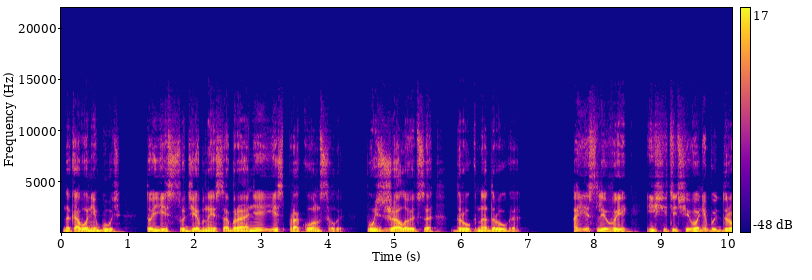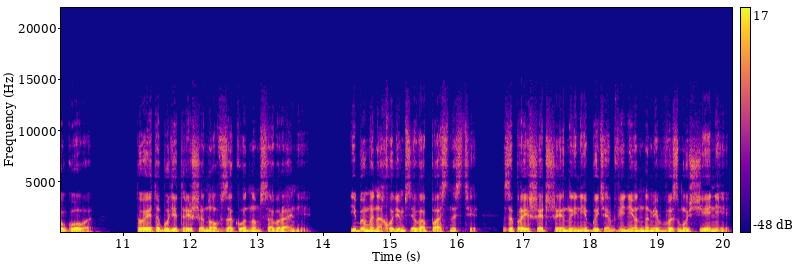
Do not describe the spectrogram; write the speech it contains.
на кого-нибудь, то есть судебные собрания, есть проконсулы, пусть жалуются друг на друга. А если вы ищете чего-нибудь другого, то это будет решено в законном собрании, ибо мы находимся в опасности за происшедшее ныне быть обвиненными в возмущении,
